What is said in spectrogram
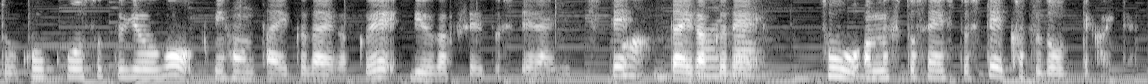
と、高校卒業後、日本体育大学へ留学生として来日して大学でそう、アメフト選手として活動って書いてある。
